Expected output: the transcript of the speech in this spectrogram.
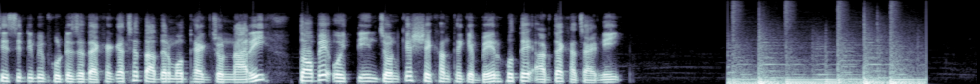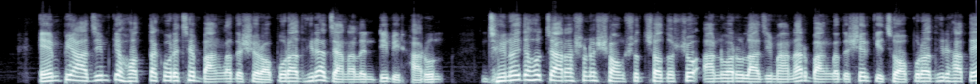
সিসিটিভি ফুটেজে দেখা গেছে, তাদের মধ্যে একজন নারী, তবে ওই তিনজনকে সেখান থেকে বের হতে আর দেখা যায়নি। এমপি আজিমকে হত্যা করেছে বাংলাদেশের অপরাধীরা, জানালেন ডিবির হারুন। ঝিনৈদহ চার আসনের সংসদ সদস্য আনোয়ারুল আজিম আনার বাংলাদেশের কিছু অপরাধীর হাতে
